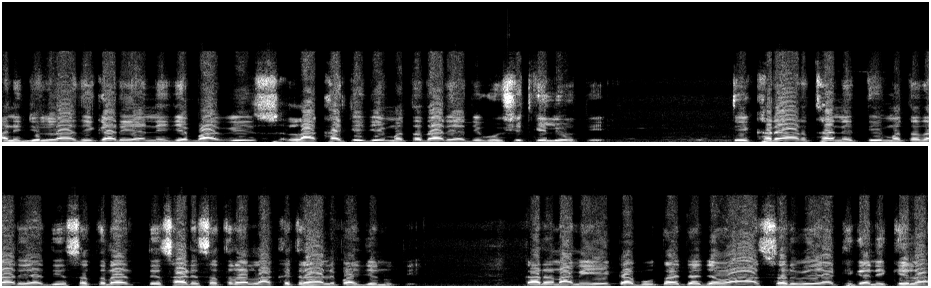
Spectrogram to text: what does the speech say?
आणि जिल्हाधिकारी यांनी जे बावीस लाखाची जी मतदार यादी घोषित केली होती ती खऱ्या अर्थाने ती मतदार यादी सतरा ते साडेसतरा लाखच राहायला पाहिजे नव्हती. कारण आम्ही एका बुथाचा जेव्हा आज सर्वे या ठिकाणी केला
